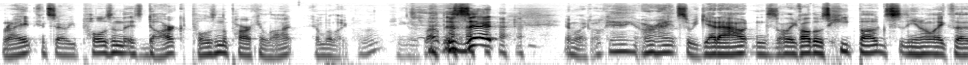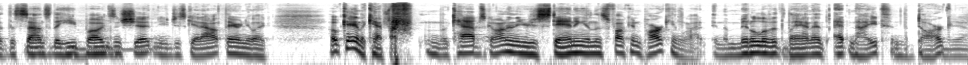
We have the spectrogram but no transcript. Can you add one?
right? And so he pulls in. The, it's dark. Pulls in the parking lot, and we're like, huh? and he goes, "Well, this is it." And we're like, okay, all right. So we get out, and so like all those heat bugs, you know, like the the sounds of the heat bugs and shit. And you just get out there, and you're like, okay. And the cab, and the cab's gone, and you're just standing in this fucking parking lot in the middle of Atlanta at night in the dark. Yeah.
